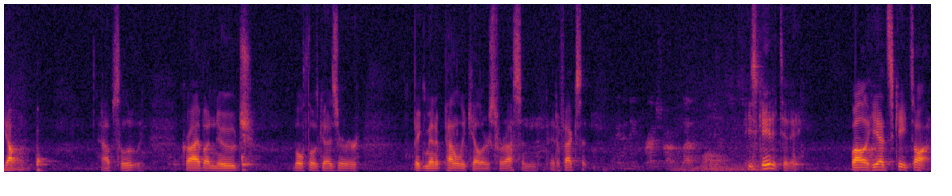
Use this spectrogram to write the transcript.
Yep, absolutely. Gryba, Nuge, both those guys are big minute penalty killers for us, and it affects it. He skated today. Well, he had skates on.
